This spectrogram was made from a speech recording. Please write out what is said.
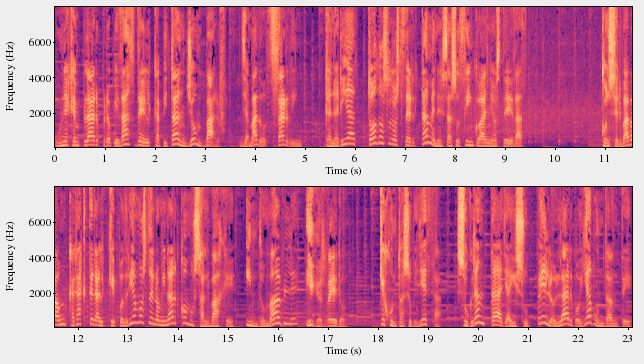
un ejemplar propiedad del capitán John Barf, llamado Zardin, ganaría todos los certámenes a sus cinco años de edad. Conservaba un carácter al que podríamos denominar como salvaje, indomable y guerrero, que junto a su belleza, su gran talla y su pelo largo y abundante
